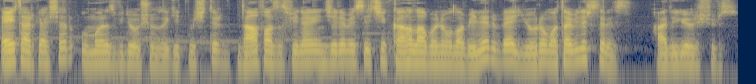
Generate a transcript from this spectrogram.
Evet arkadaşlar umarız video hoşunuza gitmiştir. Daha fazla final incelemesi için kanala abone olabilir ve yorum atabilirsiniz. Hadi görüşürüz.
